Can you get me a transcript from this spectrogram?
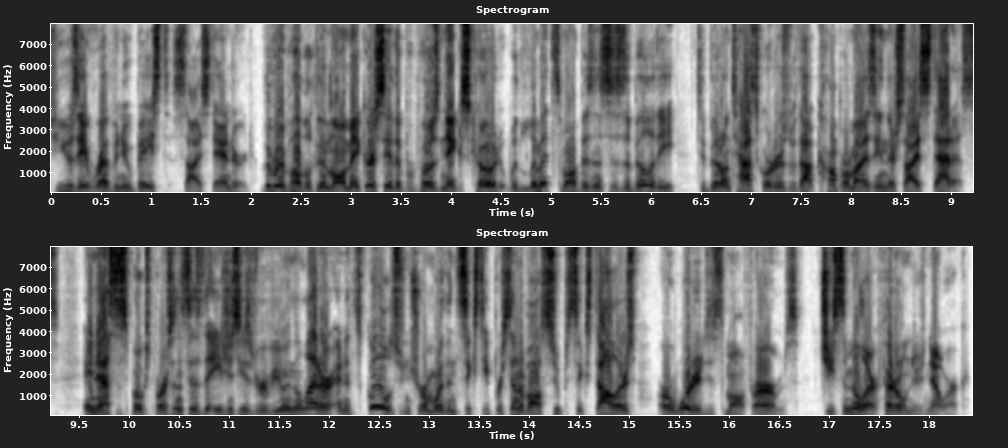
to use a revenue based size standard. The Republican lawmakers say the proposed NAICS code would limit small businesses' ability to bid on task orders without compromising their size status. A NASA spokesperson says the agency is reviewing the letter and its goal is to ensure more than 60% of all SEWP 6 dollars are awarded to small firms. Jason Miller, Federal News Network.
